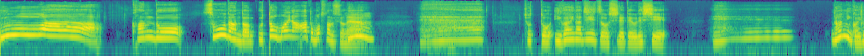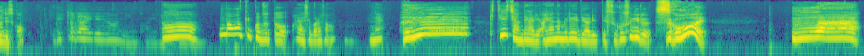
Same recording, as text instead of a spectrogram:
ーわー。感動。そうなんだ。歌うまいなと思ってたんですよね、うん。えー、ちょっと意外な事実を知れて嬉しい。えー、何人かいるんですか？歴代で何人かいらっしあゃ今は結構ずっと林原さん？ね。へえ。キティちゃんであり綾波レイでありってすごすぎる。すごい。うわー。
